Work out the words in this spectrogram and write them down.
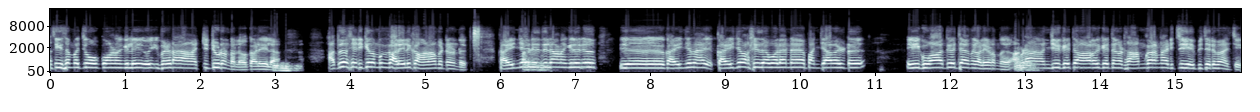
സീസൺ വെച്ച് നോക്കുവാണെങ്കിൽ ഇവരുടെ ആറ്റിറ്റ്യൂഡ് ഉണ്ടല്ലോ കളിയിൽ അത് ശരിക്കും നമുക്ക് കളിയിൽ കാണാൻ പറ്റുന്നുണ്ട്. കഴിഞ്ഞ. ഇതിലാണെങ്കിൽ ഒരു കഴിഞ്ഞ കഴിഞ്ഞ വർഷം ഇതേപോലെ തന്നെ പഞ്ചാബായിട്ട് ഈ ഗുവാഹത്തി വെച്ചായിരുന്നു കളി നടന്നത്. അവിടെ അഞ്ച് വിക്കറ്റ് ആറ് വിക്കറ്റ് അങ്ങോട്ട് സാംകാറിനെ അടിച്ച് ജയിപ്പിച്ചൊരു മാച്ച്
